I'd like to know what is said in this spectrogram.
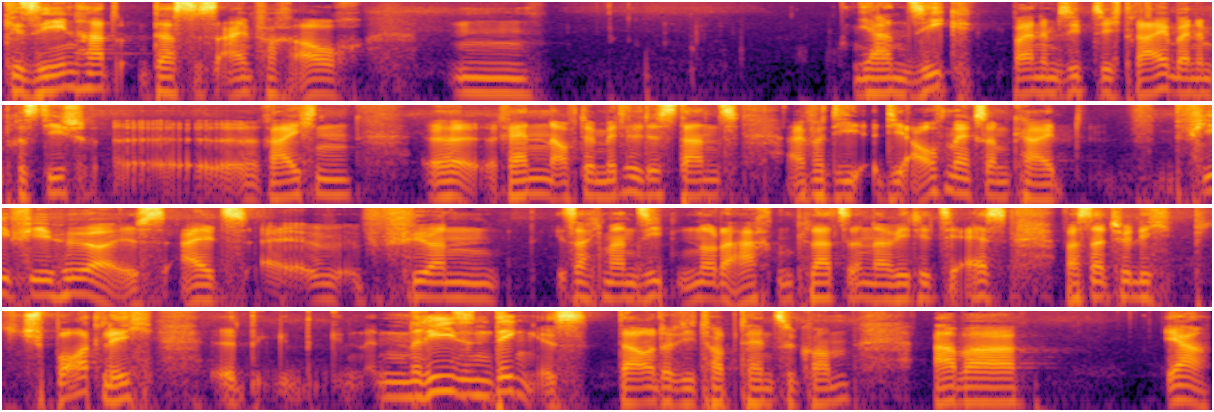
gesehen hat, dass es einfach auch mh, ja ein Sieg bei einem 73, bei einem prestigereichen äh, Rennen auf der Mitteldistanz einfach die, die Aufmerksamkeit viel, viel höher ist als äh, für ein sag ich mal, einen siebten oder achten Platz in der WTCS, was natürlich sportlich äh, ein Riesending ist, da unter die Top Ten zu kommen. Aber ja,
